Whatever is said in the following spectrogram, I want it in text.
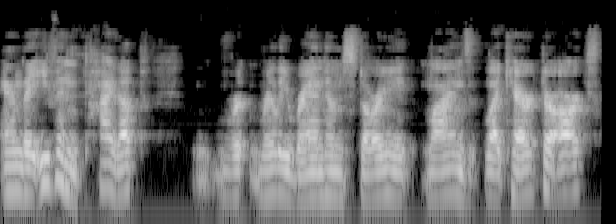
And they even tied up r- really random storylines, like character arcs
